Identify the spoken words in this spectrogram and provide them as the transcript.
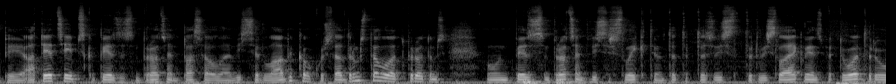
pie attiecības, ka 50% pasaulē viss ir labi, kaut kur sadrumstalot, protams, un 50% viss ir slikti. Tad tur tas viss tur visu laiku viens pret otru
